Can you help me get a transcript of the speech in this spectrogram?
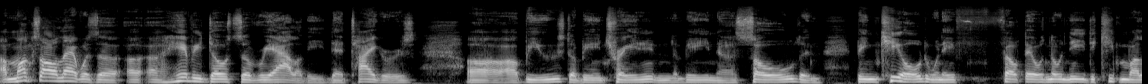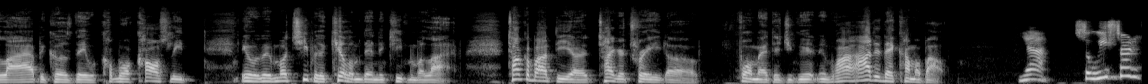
amongst all that was a, a, a heavy dose of reality that tigers uh, are abused, are being traded, and being uh, sold and being killed when they felt there was no need to keep them alive because they were more costly. It was much cheaper to kill them than to keep them alive. Talk about the uh, tiger trade uh, format that you get, and why, how did that come about? Yeah. So we started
